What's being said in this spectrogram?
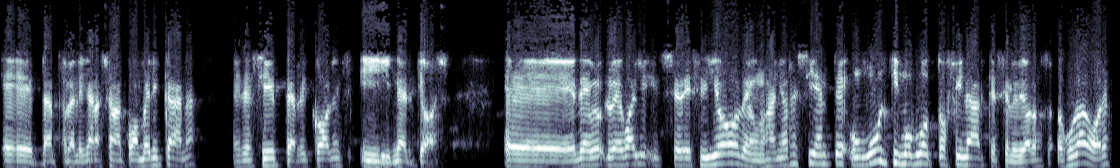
eh, tanto la Liga Nacional como Americana, es decir, Terry Collins y Ned Josh. Eh, luego se decidió de unos años recientes un último voto final que se le dio a los, jugadores,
